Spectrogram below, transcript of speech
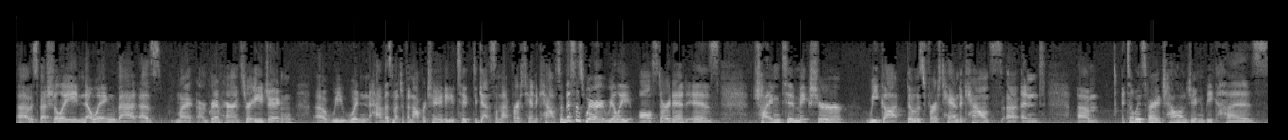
uh, especially knowing that as my our grandparents were aging, uh, we wouldn't have as much of an opportunity to, to get some of that firsthand account. So this is where it really all started, is trying to make sure we got those firsthand accounts, uh, and um, it's always very challenging because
